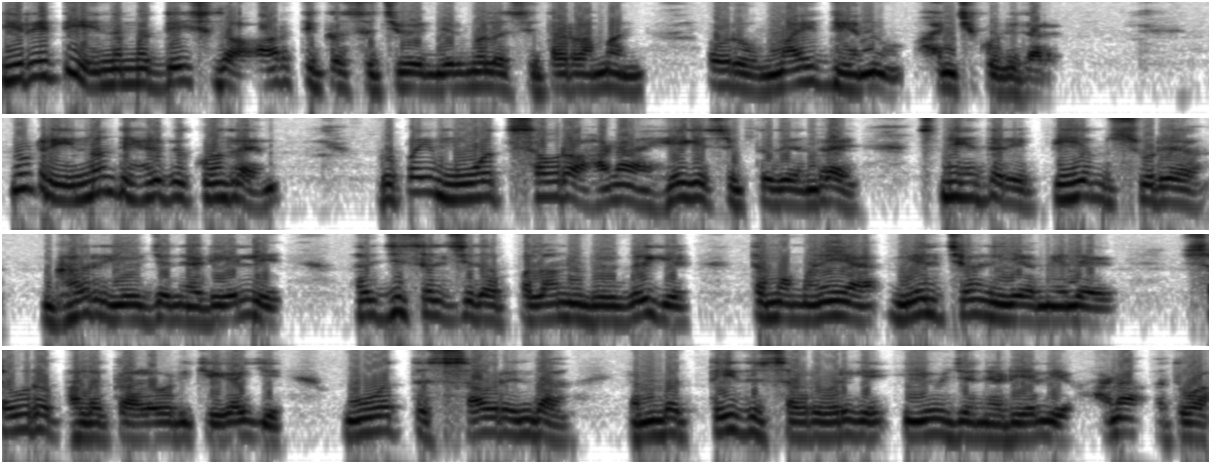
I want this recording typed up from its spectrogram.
ಈ ರೀತಿ ನಮ್ಮ ದೇಶದ ಆರ್ಥಿಕ ಸಚಿವೆ ನಿರ್ಮಲಾ ಸೀತಾರಾಮನ್ ಅವರು ಮಾಹಿತಿಯನ್ನು ಹಂಚಿಕೊಂಡಿದ್ದಾರೆ. ನೋಡ್ರಿ, ಇನ್ನೊಂದು ಹೇಳ್ಬೇಕು ಅಂದ್ರೆ ರೂಪಾಯಿ ಮೂವತ್ ಸಾವಿರ ಹಣ ಹೇಗೆ ಸಿಗ್ತದೆ ಅಂದ್ರೆ ಸ್ನೇಹಿತರೆ ಪಿ ಎಂ ಸೂರ್ಯ ಘರ್ ಯೋಜನೆ ಅಡಿಯಲ್ಲಿ ಅರ್ಜಿ ಸಲ್ಲಿಸಿದ ಫಲಾನುಭವಿಗಳಿಗೆ ತಮ್ಮ ಮನೆಯ ಮೇಲ್ಛಾವಣಿಯ ಮೇಲೆ ಸೌರ ಫಲಕ ಅಳವಡಿಕೆಗಾಗಿ ಮೂವತ್ತು ಸಾವಿರದಿಂದ ಎಂಬತ್ತೈದು ಸಾವಿರವರೆಗೆ ಈ ಯೋಜನೆ ಅಡಿಯಲ್ಲಿ ಹಣ ಅಥವಾ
